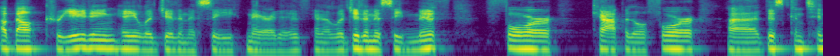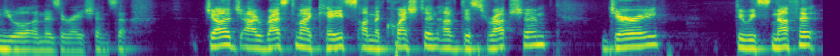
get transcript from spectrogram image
about creating a legitimacy narrative and a legitimacy myth for capital, for uh, this continual immiseration. So Judge, I rest my case on the question of disruption. Jury, do we snuff it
